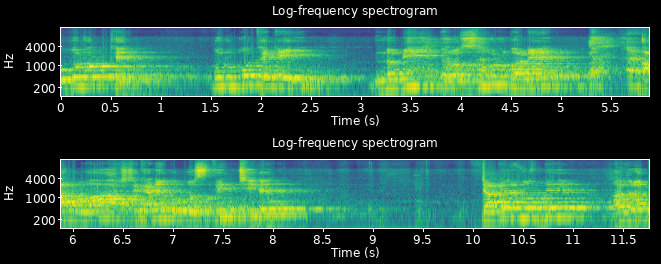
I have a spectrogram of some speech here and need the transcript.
উপলক্ষে পূর্ব থেকেই নবী রসুলগণের আর সেখানে উপস্থিত ছিলেন। যাদের মধ্যে হজরত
